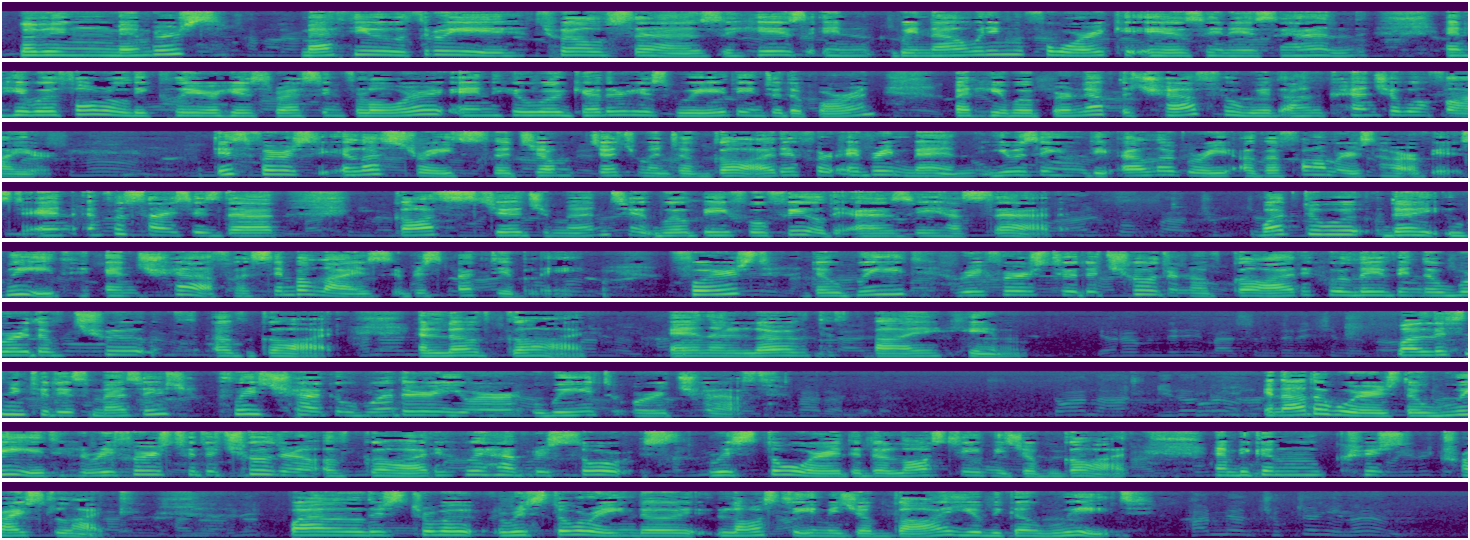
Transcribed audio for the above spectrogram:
Loving members, Matthew 3:12 says, "His winnowing fork is in his hand, and he will thoroughly clear his threshing floor, and he will gather his wheat into the barn, but he will burn up the chaff with unquenchable fire." This verse illustrates the judgment of God for every man using the allegory of a farmer's harvest and emphasizes that God's judgment will be fulfilled as he has said. What do the wheat and chaff symbolize respectively? First, the wheat refers to the children of God who live in the word of truth of God and love God and are loved by Him. While listening to this message, please check whether you are wheat or chaff. In other words, the wheat refers to the children of God who have restored the lost image of God and become Christ like. While restoring the lost image of God, you become wheat.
